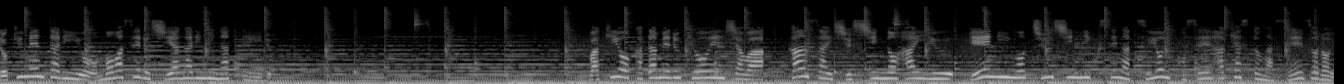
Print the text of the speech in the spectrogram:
ドキュメンタリーを思わせる仕上がりになっている。脇を固める共演者は、関西出身の俳優、芸人を中心に癖が強い個性派キャストが勢揃い。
